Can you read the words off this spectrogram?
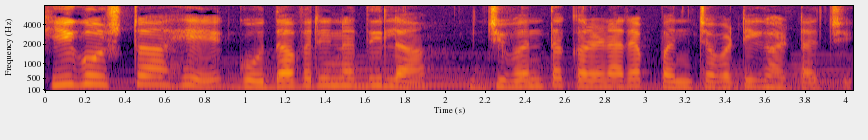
ही गोष्ट आहे गोदावरी नदीला जिवंत करणाऱ्या पंचवटी घाटाची.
